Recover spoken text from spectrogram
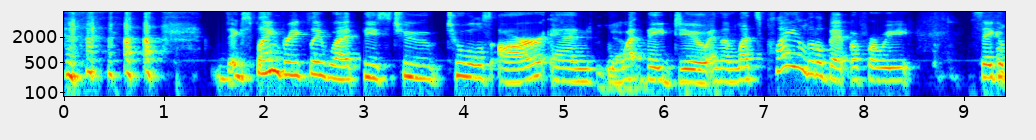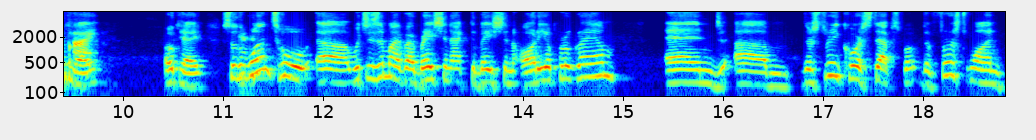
explain briefly what these two tools are and yeah. what they do and then let's play a little bit before we say goodbye. Okay. Okay, so the one tool, uh, which is in my vibration activation audio program, and um, there's three core steps, but the first one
